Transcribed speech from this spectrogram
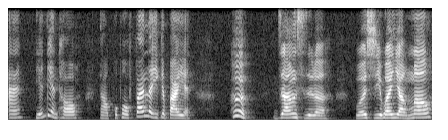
安。点点头，老婆婆翻了一个白眼，哼，脏死了！我喜欢养猫，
